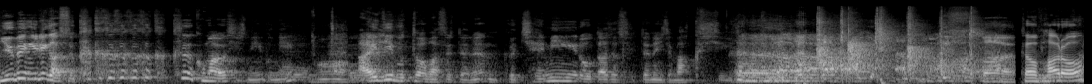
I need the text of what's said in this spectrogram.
유뱅 1위 가수 크크크크크크크 고마워 시즌 이분이 아이디부터 봤을 때는 그 재미로 따졌을 때는 이제 마크 씨 그럼 바로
